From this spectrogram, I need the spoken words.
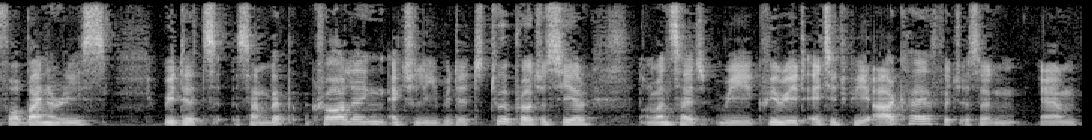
for binaries. We did some web crawling. Actually, we did two approaches here. On one side, we queried HTTP Archive, which is a um,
